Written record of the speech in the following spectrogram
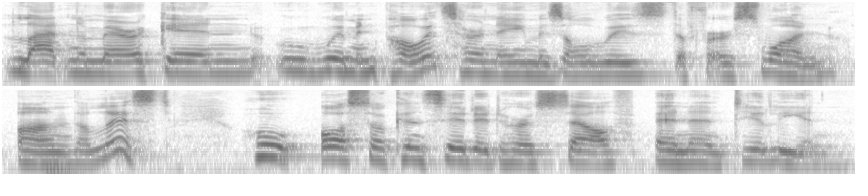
Latin American women poets. Her name is always the first one on the list, who also considered herself an Antillean.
